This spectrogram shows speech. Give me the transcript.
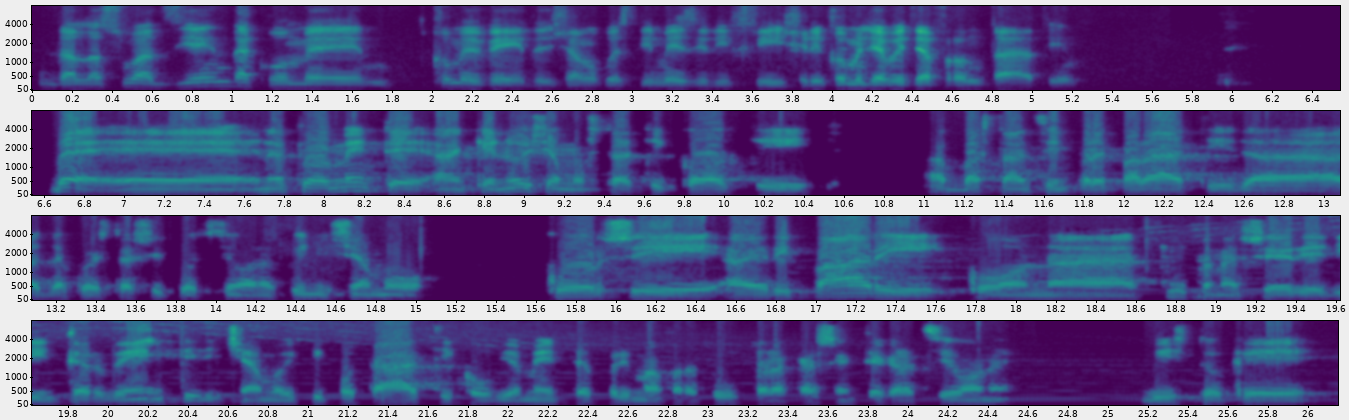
dalla sua azienda come, come vede diciamo, questi mesi difficili, come li avete affrontati? Beh, eh, naturalmente anche noi siamo stati colti abbastanza impreparati da, da questa situazione, quindi siamo corsi ai ripari con uh, tutta una serie di interventi, diciamo di tipo tattico, ovviamente prima fra tutto la cassa integrazione, visto che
